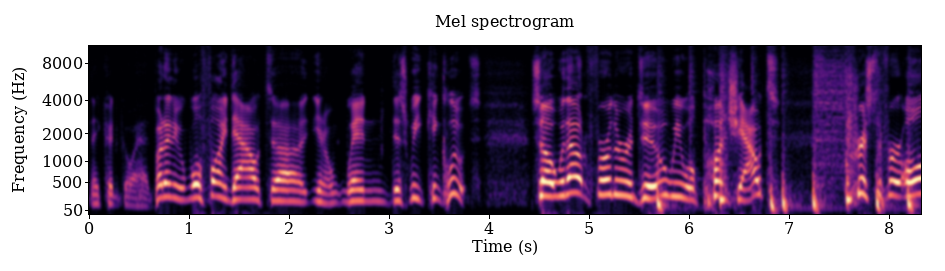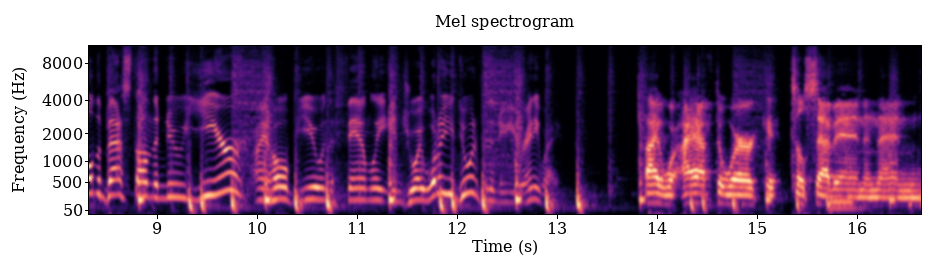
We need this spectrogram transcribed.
They could go ahead, but anyway, we'll find out. Uh, you know when this week concludes. So without further ado, we will punch out. Christopher, all the best on the new year. I hope you and the family enjoy. What are you doing for the new year anyway? I, I have to work till seven, and then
